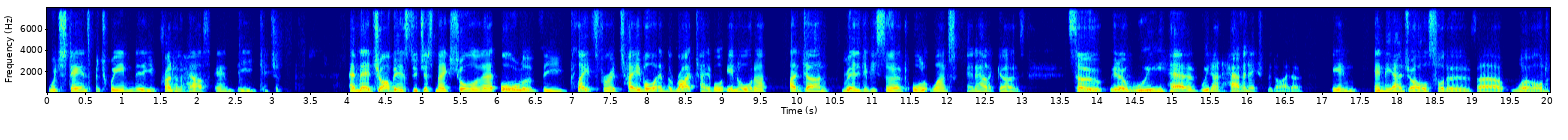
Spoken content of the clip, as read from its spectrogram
which stands between the front of house and the kitchen. And their job is to just make sure that all of the plates for a table and the right table in order are done, ready to be served all at once, and out it goes. So, you know, we have we don't have an expediter in in the agile sort of uh, world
